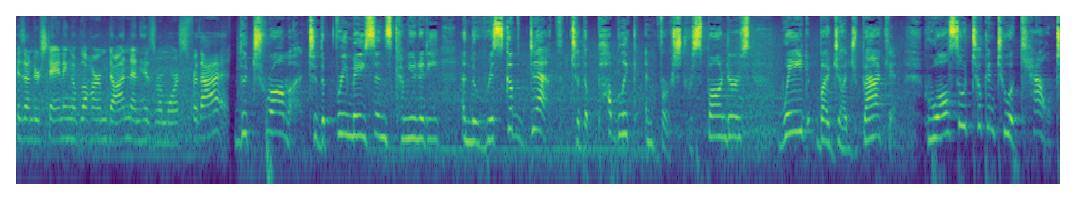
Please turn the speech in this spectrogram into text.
his understanding of the harm done and his remorse for that. The trauma to the Freemasons community and the risk of death to the public and first responders weighed by Judge Backen, who also took into account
